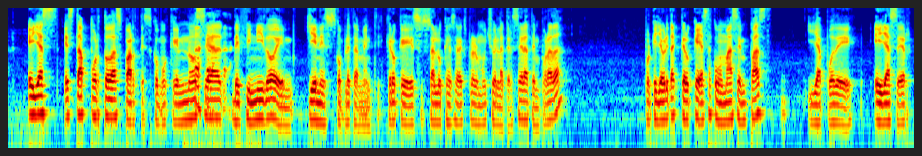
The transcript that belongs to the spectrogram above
ella es- está por todas partes, como que no se ha definido en quién es completamente. Creo que eso es algo que se va a explorar mucho en la tercera temporada, porque ya ahorita creo que ya está como más en paz y ya puede ella ser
